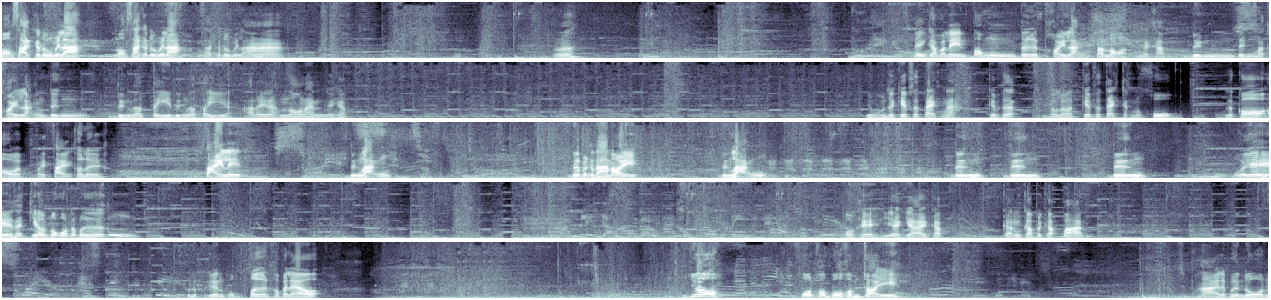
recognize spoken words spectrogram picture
ลองซัดกันดูไหมล่ะลองซัดกันดูไหมล่ะซัดกันดูไหมล่ะเออเล่นกับอาเลนต้องเดินถอยหลังตลอดนะครับ ดึงดึงมาถอยหลังดึง ดึงแล้วตีดึงแล้วตีอะอะไรทำนองนั้นนะครับนี่ผมจะเก็บสแต็กนะ เก็บสแต็กอะไรวะเก็บสแต็กจากนกคูกแล้วก็เอาแบบไปใส่เขาเลย ใส่เลย ดึงหลัง เดินไปข้างหน้าหน่อย ดึงหลัง ดึง ดึง ดึง โอ้ย ถ้าเกี่ยวโดนนะเบิ้ง โอเค แยกย้ายกลับกันกลับไปกลับบ้าน Slayer has been defeated. คุณเพื่อนผมเปิดเข้าไปแล้ว โย Enemy has โคตรคอมโบคอมจ่อยชิบหายแล้วเพื่อนโดน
